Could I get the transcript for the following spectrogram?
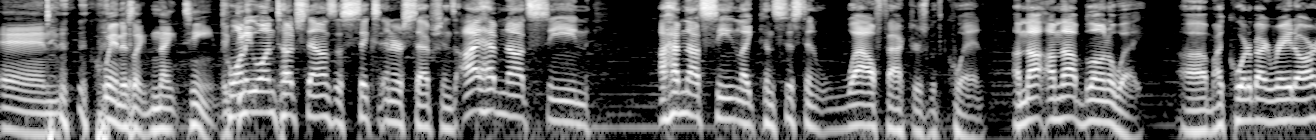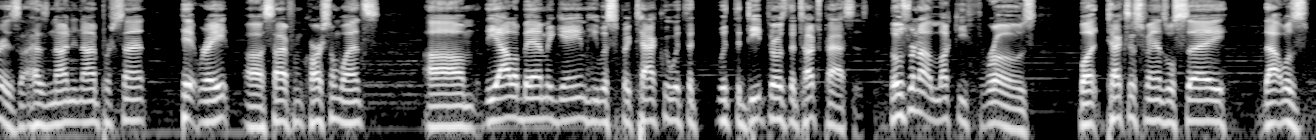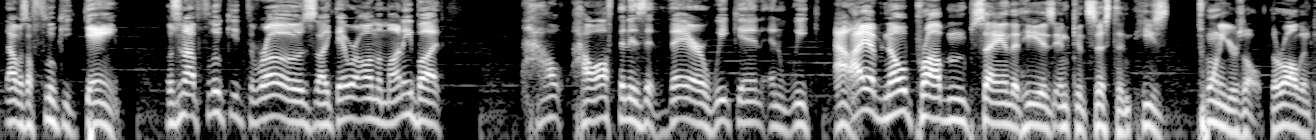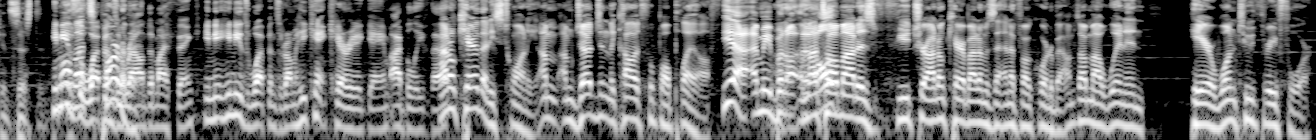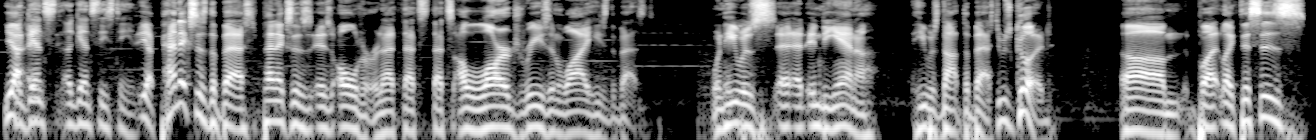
and Quinn is like nineteen. Like, 21 touchdowns to six interceptions. I have not seen I have not seen like consistent wow factors with Quinn. I'm not I'm not blown away. Uh, my quarterback radar is has 99% hit rate uh, aside from Carson Wentz. Um, the Alabama game, he was spectacular with the with the deep throws, the touch passes. Those were not lucky throws, but Texas fans will say that was that was a fluky game. Those are not fluky throws, like they were on the money, but how how often is it there week in and week out? I have no problem saying that he is inconsistent. He's twenty years old. They're all inconsistent. He Well, needs the weapons around him. I think he, ne- he needs weapons around him. He can't carry a game. I believe that. I don't care that he's 20. I'm I'm judging the college football playoff. Yeah, I mean, but uh, I'm not all- talking about his future. I don't care about him as an NFL quarterback. I'm talking about winning here one, two, three, four. Yeah, against against these teams. yeah, Penix is the best. Penix is is older, and that that's that's a large reason why he's the best. When he was at, at Indiana, he was not the best. He was good, um, but like this is,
